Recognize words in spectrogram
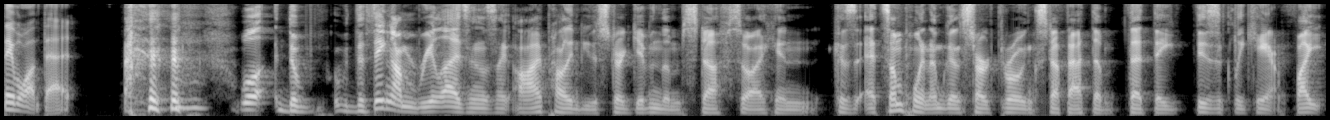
they want that. well, the the thing I'm realizing is like, oh, I probably need to start giving them stuff so I can because at some point I'm going to start throwing stuff at them that they physically can't fight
